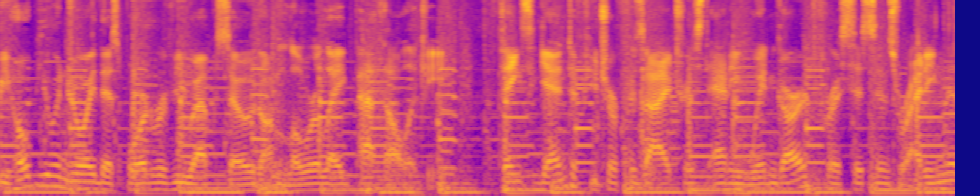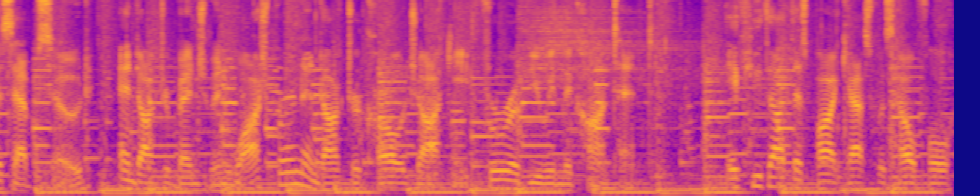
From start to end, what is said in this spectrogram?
We hope you enjoyed this board review episode on lower leg pathology. Thanks again to future physiatrist Annie Wingard for assistance writing this episode, and Dr. Benjamin Washburn and Dr. Carl Jockey for reviewing the content. If you thought this podcast was helpful,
